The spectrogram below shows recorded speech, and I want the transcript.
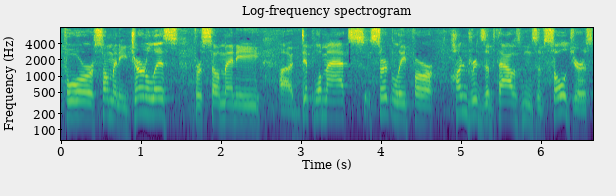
for so many journalists, for so many uh, diplomats, certainly for hundreds of thousands of soldiers.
